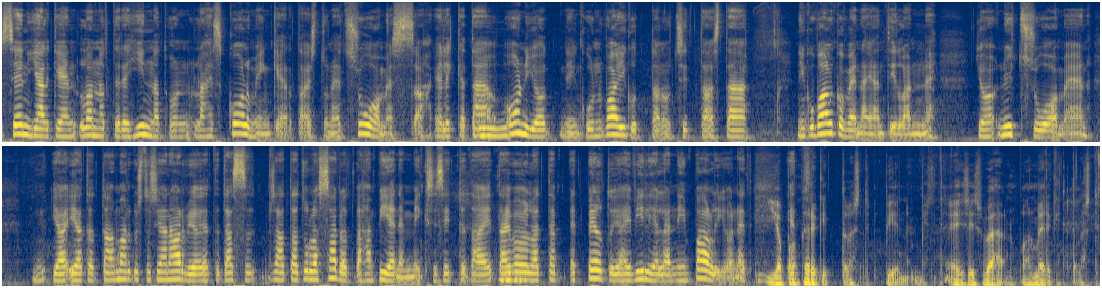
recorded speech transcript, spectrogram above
sen jälkeen lannoitteiden hinnat on lähes kolminkertaistuneet Suomessa. Eli tämä mm. on jo niin kuin, vaikuttanut sitten taas tämä niin valko tilanne jo nyt Suomeen. Ja, ja tota, Markus tosiaan arvioi, että tässä saattaa tulla sadot vähän pienemmiksi sitten, tai, tai mm. voi olla, että, että peltoja ei viljellä niin paljon. Et, Jopa et, merkittävästi pienemmiksi, ei siis vähän, vaan merkittävästi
